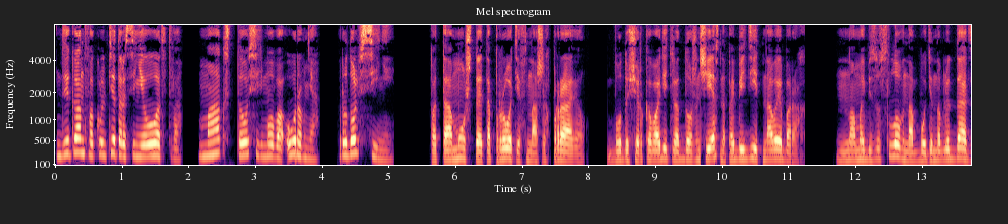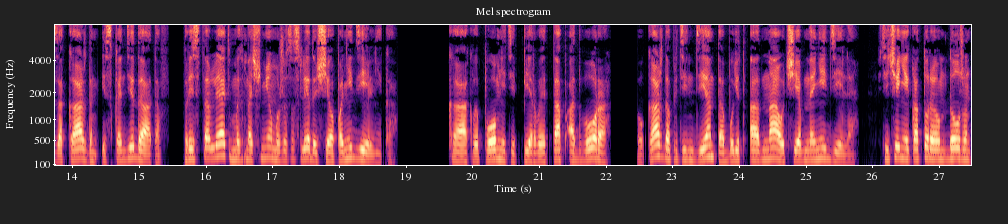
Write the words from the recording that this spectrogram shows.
Декан факультета растениеводства, маг 107 уровня, Рудольф Синий. Потому что это против наших правил. Будущий руководитель должен честно победить на выборах. Но мы, безусловно, будем наблюдать за каждым из кандидатов. Представлять мы их начнем уже со следующего понедельника. Как вы помните, первый этап отбора у каждого претендента будет одна учебная неделя, в течение которой он должен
